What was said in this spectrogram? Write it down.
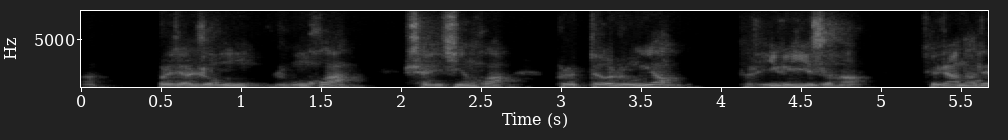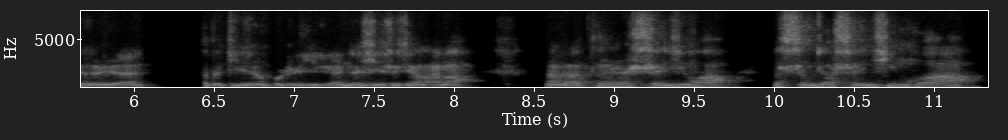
啊，或者叫融融化、神性化，或者得荣耀，都是一个意思哈。就让他这个人，他的地上不是以人的形式进来吗？那他他是神性化，那什么叫神性化？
